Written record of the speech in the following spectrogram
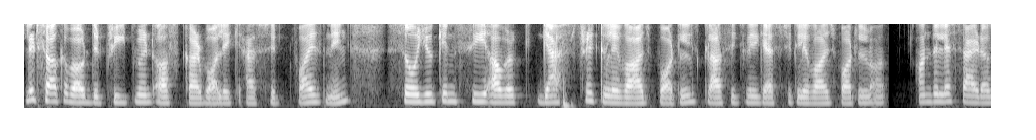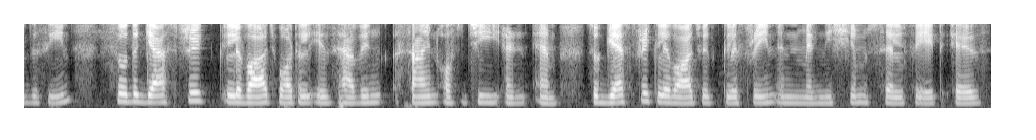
Let's talk about the treatment of carbolic acid poisoning. So you can see our gastric lavage bottle, classical gastric lavage bottle on the left side of the scene. So the gastric lavage bottle is having a sign of G and M. So gastric lavage with glycerin and magnesium sulfate is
